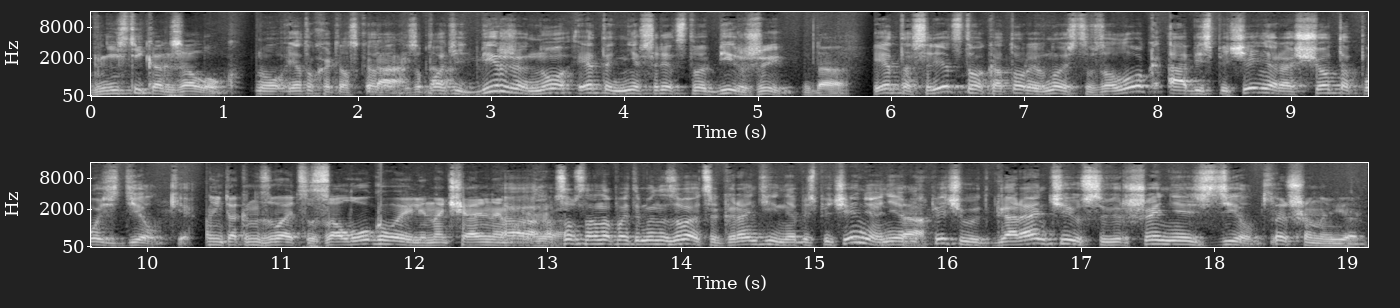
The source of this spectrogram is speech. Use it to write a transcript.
Внести как залог. Ну, я только хотел сказать, Да, заплатить бирже, но это не средство биржи. Да. Это средство, которое вносится в залог а обеспечение расчета по сделке. Они так и называются залоговая или начальная маржа. А, собственно, она поэтому и называется гарантийное обеспечение. Они Да. обеспечивают гарантию совершения сделки. Совершенно верно.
